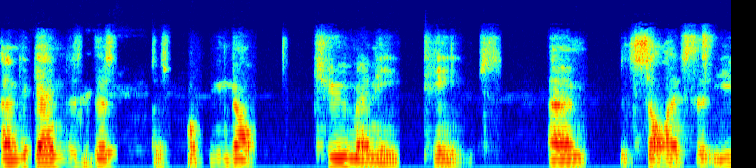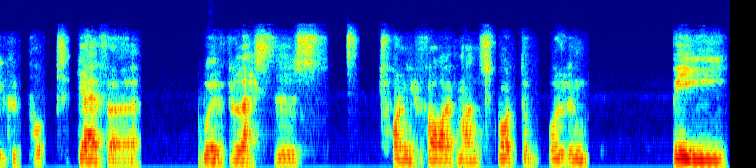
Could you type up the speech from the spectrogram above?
and again, there's, there's there's probably not too many teams, um, sides that you could put together with Leicester's 25 man squad that wouldn't be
